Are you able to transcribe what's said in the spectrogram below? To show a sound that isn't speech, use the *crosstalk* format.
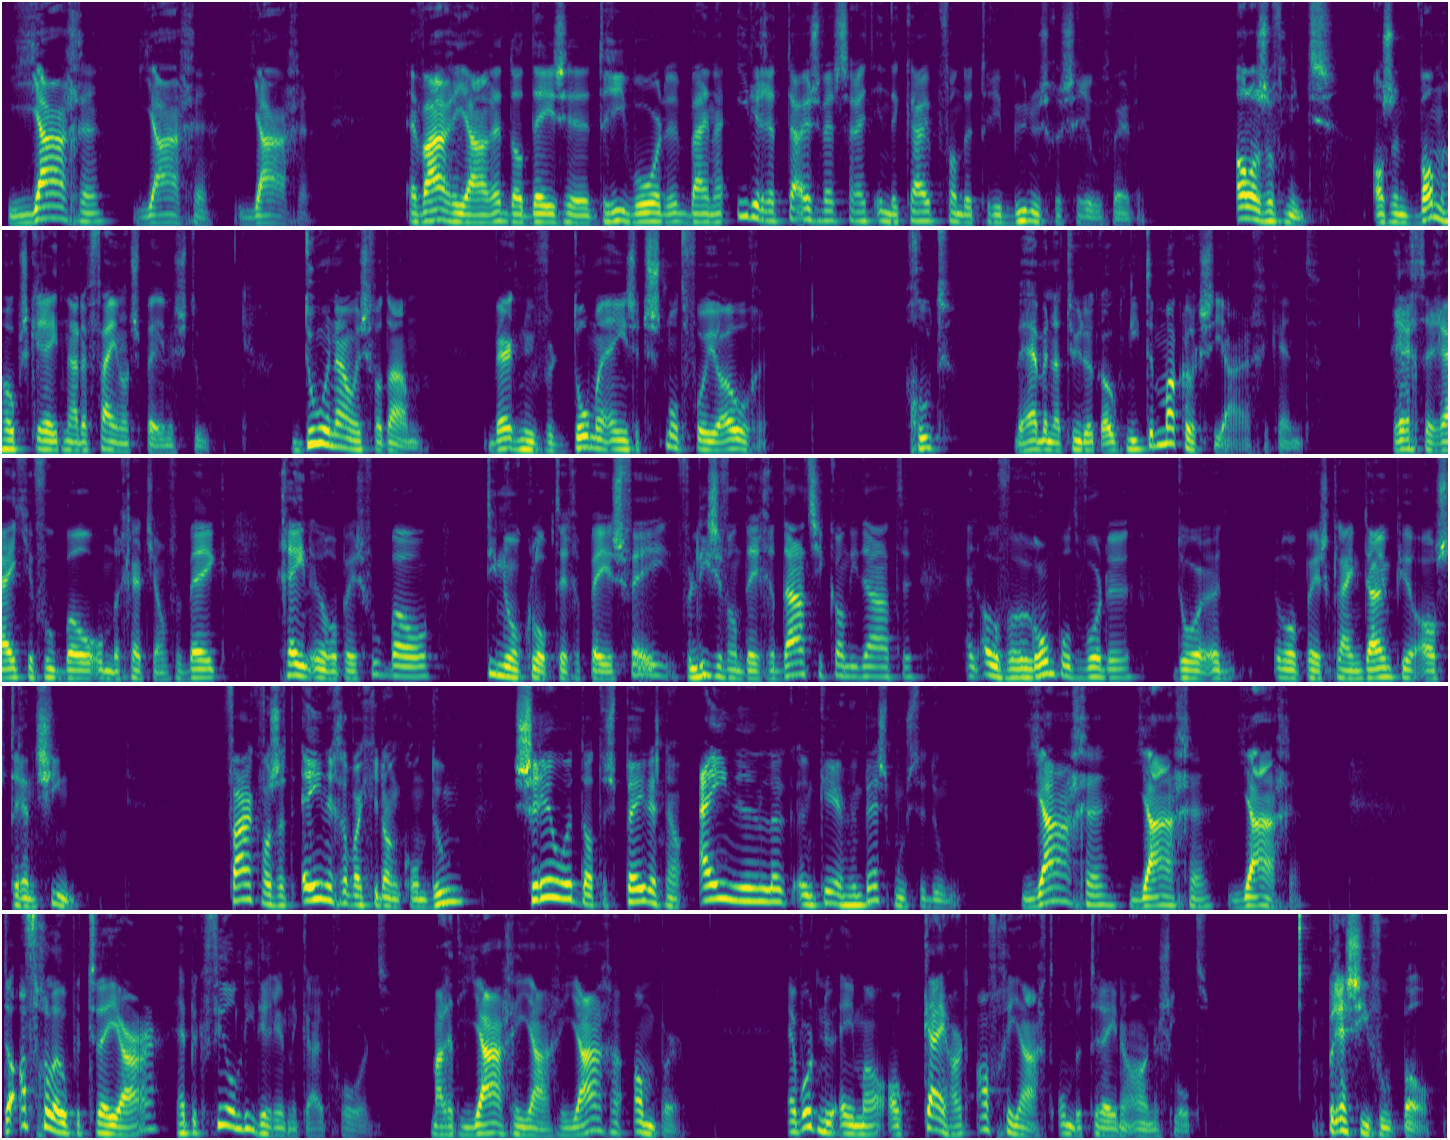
Jagen, jagen, jagen. Er waren jaren dat deze drie woorden bijna iedere thuiswedstrijd in de Kuip van de tribunes geschreeuwd werden. Alles of niets, als een wanhoopskreet naar de Feyenoord-spelers toe. Doe er nou eens wat aan. Werk nu verdomme eens het snot voor je ogen. Goed, we hebben natuurlijk ook niet de makkelijkste jaren gekend. Rechte rijtje voetbal onder Gert-Jan Verbeek, geen Europees voetbal, 10-0 klop tegen PSV, verliezen van degradatiekandidaten en overrompeld worden door een Europees klein duimpje als Trentin. Vaak was het enige wat je dan kon doen, schreeuwen dat de spelers nou eindelijk een keer hun best moesten doen. Jagen, jagen, jagen. De afgelopen twee jaar heb ik veel liederen in de Kuip gehoord, maar het jagen, jagen, jagen amper. Er wordt nu eenmaal al keihard afgejaagd onder trainer Arne Slot. Pressievoetbal.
